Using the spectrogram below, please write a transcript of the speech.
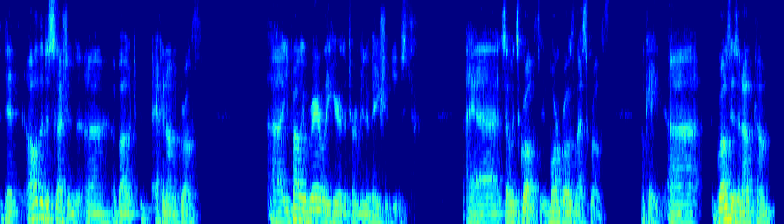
that all the discussion uh, about economic growth, uh, you probably rarely hear the term innovation used. Uh, so it's growth, more growth, less growth. Okay, uh, growth is an outcome,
